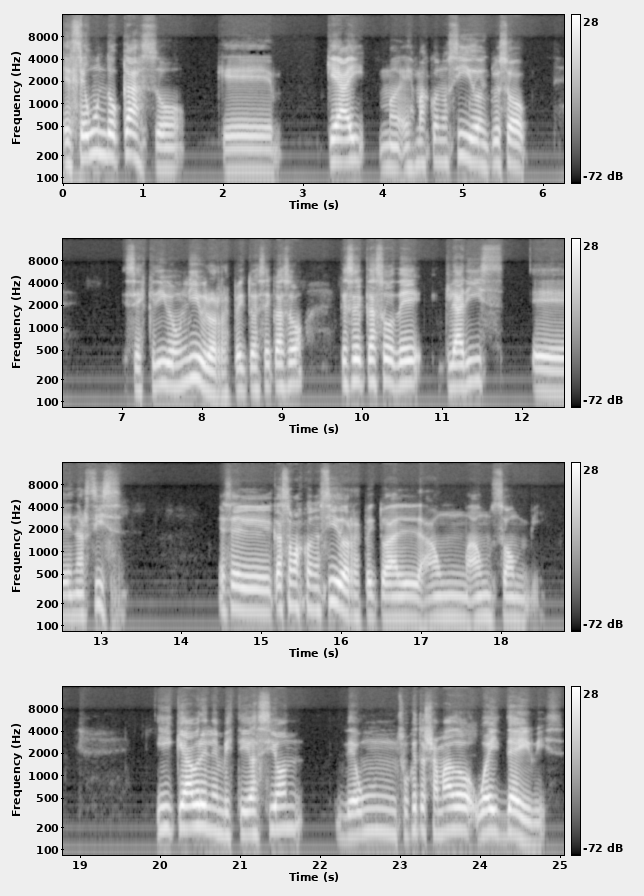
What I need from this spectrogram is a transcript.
El segundo caso que, hay es más conocido, incluso se escribe un libro respecto a ese caso, que es el caso de Clarice eh, Narcisse. Es el caso más conocido respecto a, un, a un zombie. Y que abre la investigación de un sujeto llamado Wade Davis,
